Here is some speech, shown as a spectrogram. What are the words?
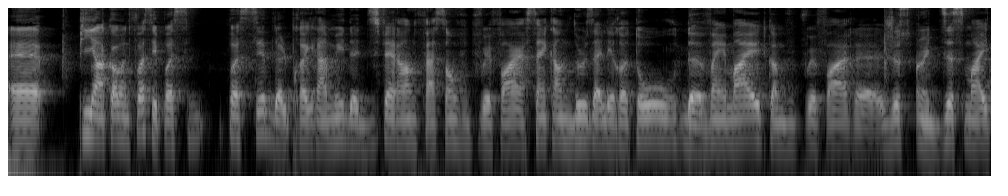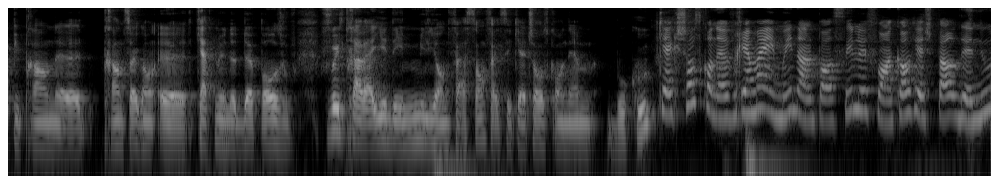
Euh, Puis encore une fois, c'est possi- possible de le programmer de différentes façons. Vous pouvez faire 52 allers-retours de 20 mètres, comme vous pouvez faire euh, juste un 10 mètres puis prendre euh, 30 secondes, euh, 4 minutes de pause. Vous, pouvez le travailler des millions de façons. Fait que c'est quelque chose qu'on aime beaucoup. Quelque chose qu'on a vraiment aimé dans le passé, il faut encore que je parle de nous,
